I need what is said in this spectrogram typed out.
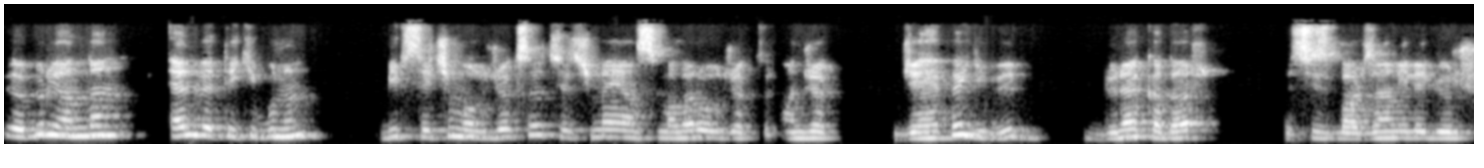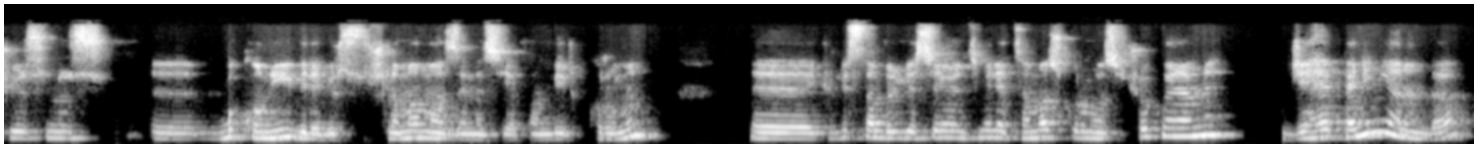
öbür yandan elbette ki bunun bir seçim olacaksa seçime yansımaları olacaktır. Ancak CHP gibi düne kadar siz Barzani ile görüşüyorsunuz, e, bu konuyu bile bir suçlama malzemesi yapan bir kurumun e, Kürdistan bölgesel yönetimiyle temas kurması çok önemli. CHP'nin yanında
